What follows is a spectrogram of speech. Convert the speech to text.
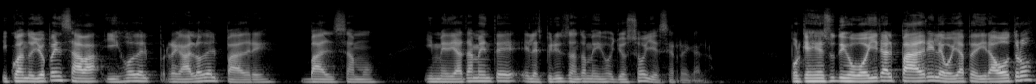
Y cuando yo pensaba, hijo del regalo del Padre, bálsamo, inmediatamente el Espíritu Santo me dijo, yo soy ese regalo. Porque Jesús dijo, voy a ir al Padre y le voy a pedir a otro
